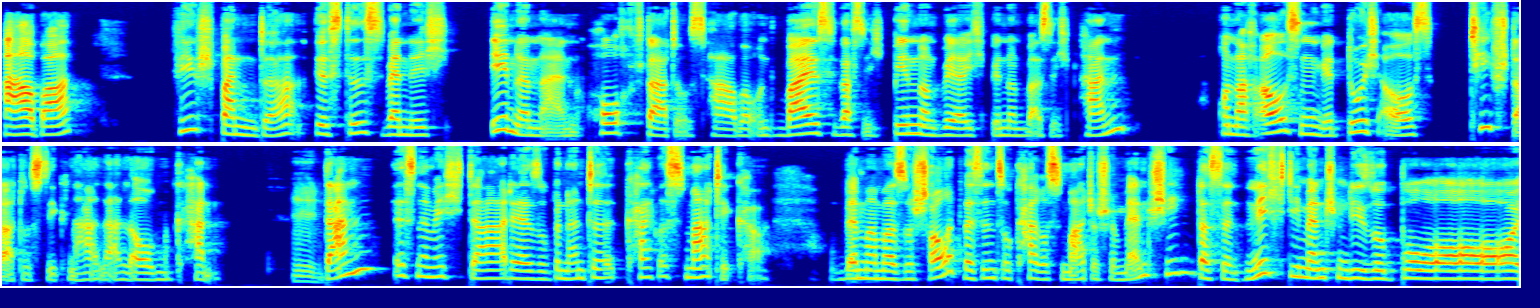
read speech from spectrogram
Aber viel spannender ist es, wenn ich innen einen Hochstatus habe und weiß, was ich bin und wer ich bin und was ich kann und nach außen mir durchaus Tiefstatussignale erlauben kann. Mhm. Dann ist nämlich da der sogenannte Charismatiker. Und wenn man mal so schaut, wer sind so charismatische Menschen? Das sind nicht die Menschen, die so, boah,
